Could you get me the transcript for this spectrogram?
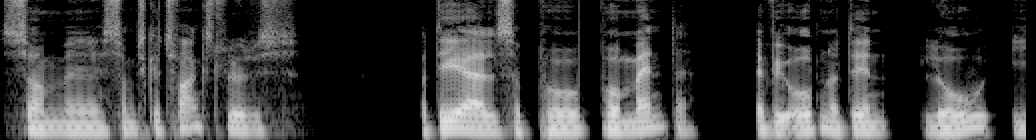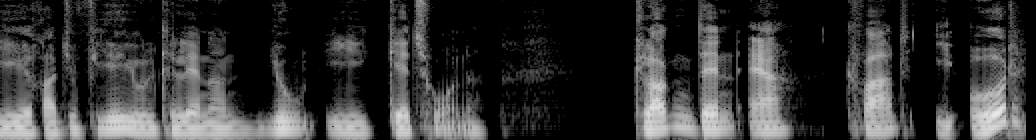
som, øh, som skal tvangsflyttes. Og det er altså på, på mandag, at vi åbner den love i Radio 4 julekalenderen, Jul i Ghettoerne. Klokken den er kvart i otte.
